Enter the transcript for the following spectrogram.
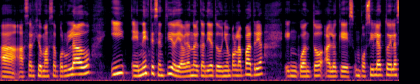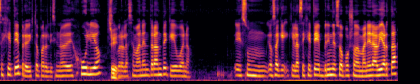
a, Sergio Massa por un lado, y en este sentido, y hablando del candidato de Unión por la Patria, en cuanto a lo que es un posible acto de la CGT previsto para el 19 de julio, para la semana entrante, que bueno, es un, o sea, que, que, la CGT brinde su apoyo de manera abierta,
